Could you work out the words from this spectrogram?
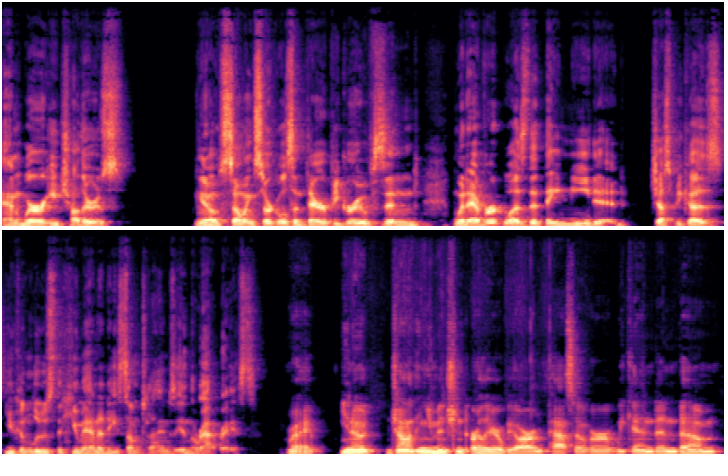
and were each other's, you know, sewing circles and therapy groups and whatever it was that they needed, just because you can lose the humanity sometimes in the rat race. Right. You know, Jonathan, you mentioned earlier we are in Passover weekend, and um,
